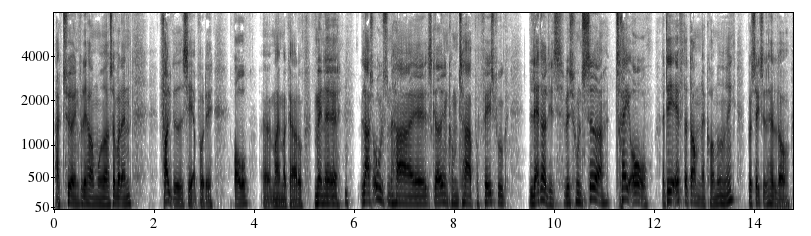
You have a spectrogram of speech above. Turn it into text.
aktører inden for det her område, og så hvordan folket ser på det. Og øh, mig, Mercado. Men øh, Lars Olsen har øh, skrevet en kommentar på Facebook, latterligt, hvis hun sidder tre år, og det er efter dommen er kommet, ikke? på 6,5 år.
